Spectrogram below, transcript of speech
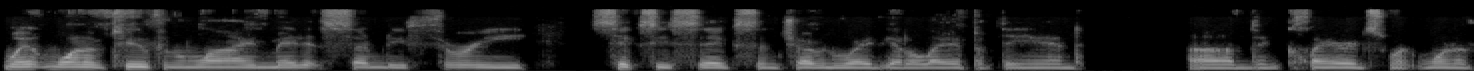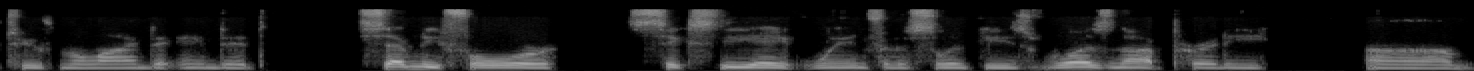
went one of two from the line, made it 73 66, and Trevin Wade got a layup at the end. Um, then Clarence went one of two from the line to end it. 74 68 win for the Salukis was not pretty. Um,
